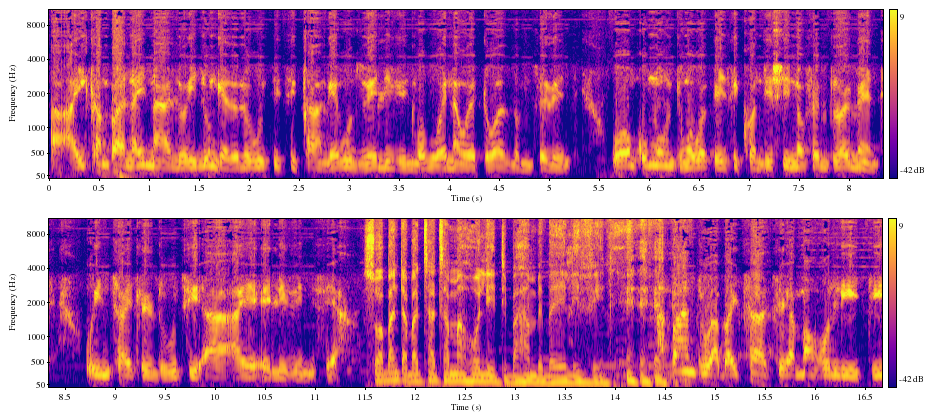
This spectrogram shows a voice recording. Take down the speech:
ayikhampani ayinalo ilungelo lokuthi ithi cha ngeke uzwe elivini ngoba wena wedwa wazi lo msebenzi. Wonke umuntu ngokwe basic condition of employment u-entitled ukuthi aye elivini siya. So abantu abathatha ama holiday bahambe baye elivini? Abantu abayithathe ama holiday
